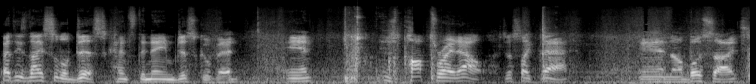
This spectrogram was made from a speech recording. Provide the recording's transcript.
got these nice little discs, hence the name Disc-O-Bed. And just pops right out, just like that. And on both sides.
